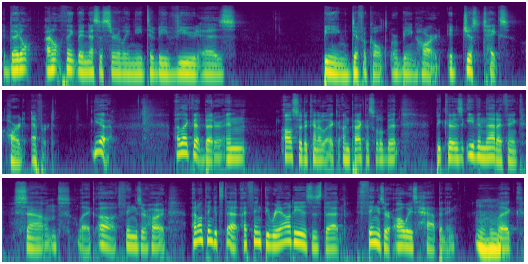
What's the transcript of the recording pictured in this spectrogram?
They don't I don't think they necessarily need to be viewed as being difficult or being hard. It just takes hard effort. Yeah. I like that better. And also to kind of like unpack this a little bit, because even that I think sounds like, oh, things are hard. I don't think it's that. I think the reality is is that things are always happening. Mm-hmm. Like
